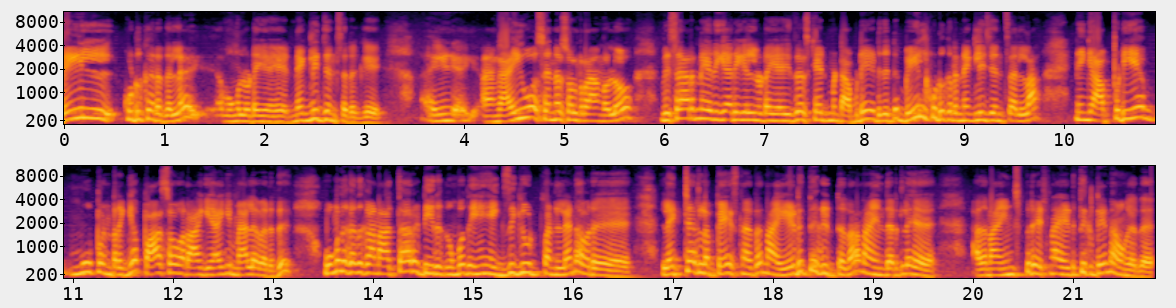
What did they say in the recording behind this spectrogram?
பெயில் கொடுக்கறதில் உங்களுடைய நெக்லிஜென்ஸ் இருக்குது அங்கே ஐஓஸ் என்ன சொல்கிறாங்களோ விசாரணை அதிகாரிகளுடைய இதை ஸ்டேட்மெண்ட் அப்படியே எடுத்துகிட்டு பெயில் கொடுக்குற நெக்லிஜென்ஸ் எல்லாம் நீங்கள் அப்படியே மூவ் பண்ணுறீங்க பாஸ் ஓவர் ஆகி ஆகி மேலே வருது. உங்களுக்கு அதுக்கான அத்தாரிட்டி இருக்கும்போது ஏன் எக்ஸிக்யூட் பண்ணலன்னு அவர் லெக்சரில் பேசினதை நான் எடுத்துக்கிட்டு தான் நான் இந்த இடத்துல அதை நான் இன்ஸ்பிரேஷனாக எடுத்துக்கிட்டேன்னு அவங்க அதை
